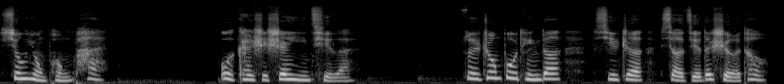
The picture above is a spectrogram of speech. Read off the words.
汹涌澎湃，我开始呻吟起来，嘴中不停的吸着小杰的舌头，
